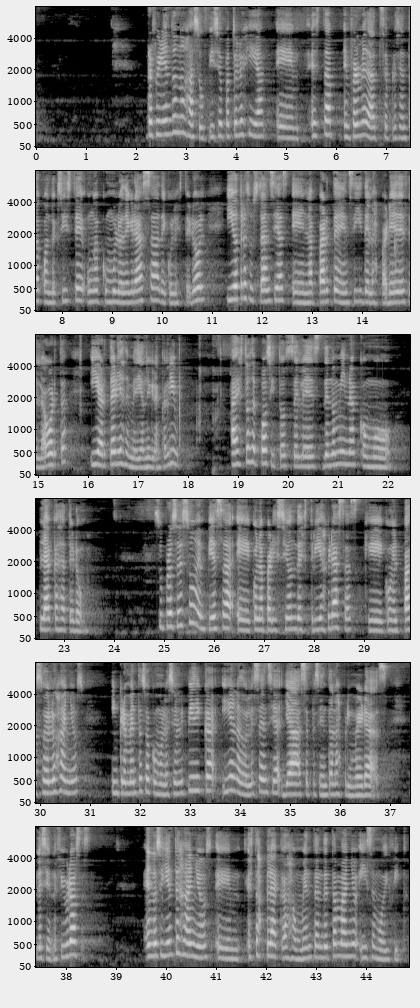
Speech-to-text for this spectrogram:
Refiriéndonos a su fisiopatología, em, esta enfermedad se presenta cuando existe un acúmulo de grasa, de colesterol y otras sustancias en la parte en sí de las paredes de la aorta y arterias de mediano y gran calibre. A estos depósitos se les denomina como placas de ateroma. Su proceso empieza eh, con la aparición de estrías grasas que con el paso de los años incrementa su acumulación lipídica y en la adolescencia ya se presentan las primeras lesiones fibrosas. En los siguientes años, em, estas placas aumentan de tamaño y se modifican.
